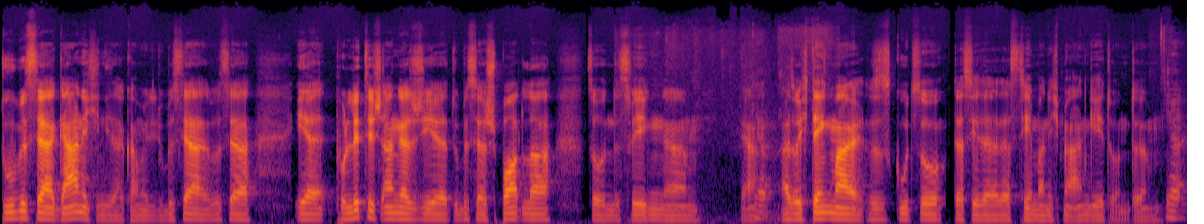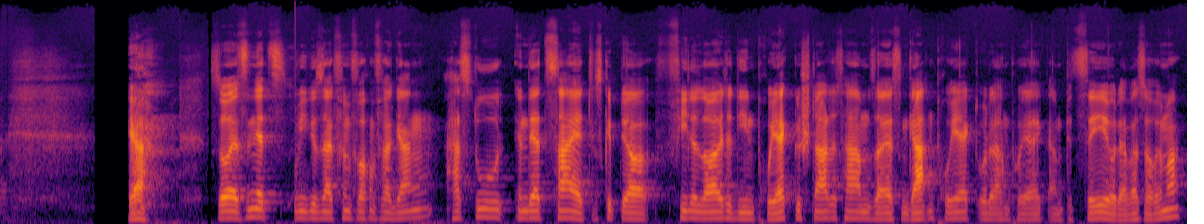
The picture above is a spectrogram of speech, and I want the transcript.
Du bist ja gar nicht in dieser Comedy. Du bist ja, du bist ja eher politisch engagiert, du bist ja Sportler, so und deswegen, ähm, ja. ja. Also ich denke mal, es ist gut so, dass ihr da das Thema nicht mehr angeht und ähm, ja. ja. So, es sind jetzt, wie gesagt, fünf Wochen vergangen. Hast du in der Zeit, es gibt ja viele Leute, die ein Projekt gestartet haben, sei es ein Gartenprojekt oder ein Projekt am PC oder was auch immer.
